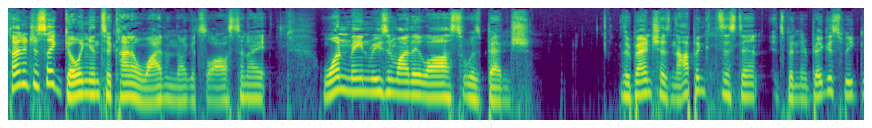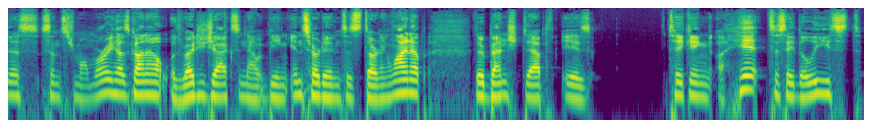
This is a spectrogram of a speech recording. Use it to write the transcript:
kind of just like going into kind of why the Nuggets lost tonight, one main reason why they lost was bench. Their bench has not been consistent. It's been their biggest weakness since Jamal Murray has gone out, with Reggie Jackson now being inserted into the starting lineup. Their bench depth is taking a hit, to say the least.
